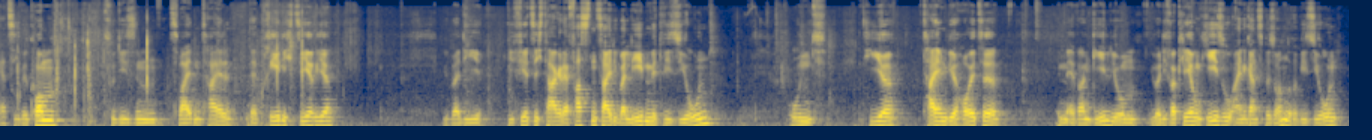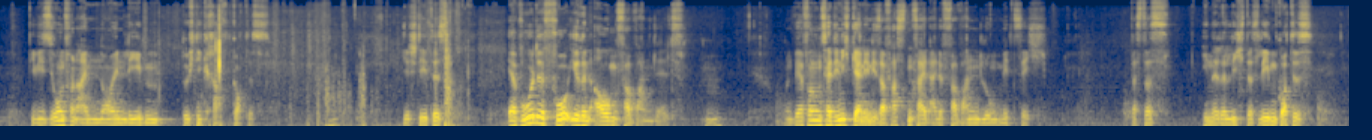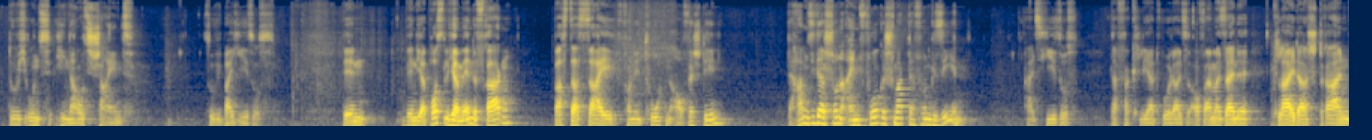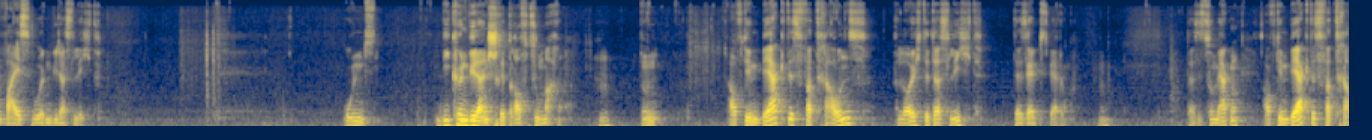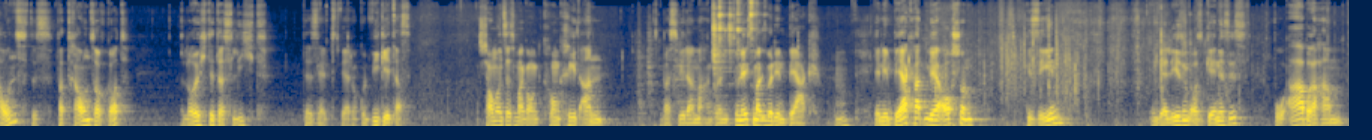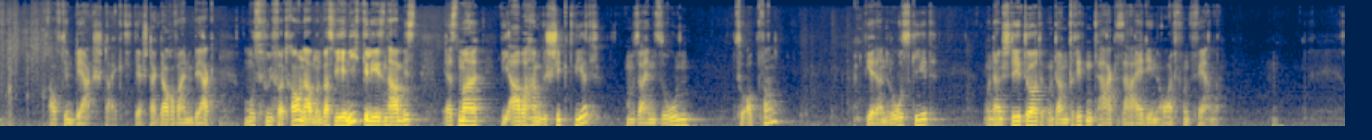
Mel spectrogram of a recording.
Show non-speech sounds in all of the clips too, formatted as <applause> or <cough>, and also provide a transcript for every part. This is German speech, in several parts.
herzlich willkommen zu diesem zweiten Teil der Predigtserie über die, die 40 Tage der Fastenzeit, über Leben mit Vision. Und hier teilen wir heute im Evangelium über die Verklärung Jesu eine ganz besondere Vision, die Vision von einem neuen Leben durch die Kraft Gottes. Hier steht es, er wurde vor ihren Augen verwandelt. Und wer von uns hätte nicht gerne in dieser Fastenzeit eine Verwandlung mit sich? Dass das innere Licht, das Leben Gottes durch uns hinaus scheint, so wie bei Jesus. Denn wenn die Apostel hier am Ende fragen, was das sei, von den Toten auferstehen, da haben sie da schon einen Vorgeschmack davon gesehen, als Jesus da verklärt wurde, als auf einmal seine Kleider strahlend weiß wurden wie das Licht. Und wie können wir da einen Schritt drauf zumachen? Hm? Nun, auf dem Berg des Vertrauens leuchtet das Licht der Selbstwerdung. Hm? Das ist zu merken, auf dem Berg des Vertrauens, des Vertrauens auf Gott, leuchtet das Licht der Selbstwerdung. Und wie geht das? Schauen wir uns das mal konkret an, was wir da machen können. Zunächst mal über den Berg. Hm? Denn den Berg hatten wir ja auch schon gesehen in der Lesung aus Genesis, wo Abraham auf den Berg steigt. Der steigt auch auf einen Berg, muss viel Vertrauen haben. Und was wir hier nicht gelesen haben, ist erstmal, wie Abraham geschickt wird, um seinen Sohn zu opfern, wie er dann losgeht. Und dann steht dort, und am dritten Tag sah er den Ort von ferne.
